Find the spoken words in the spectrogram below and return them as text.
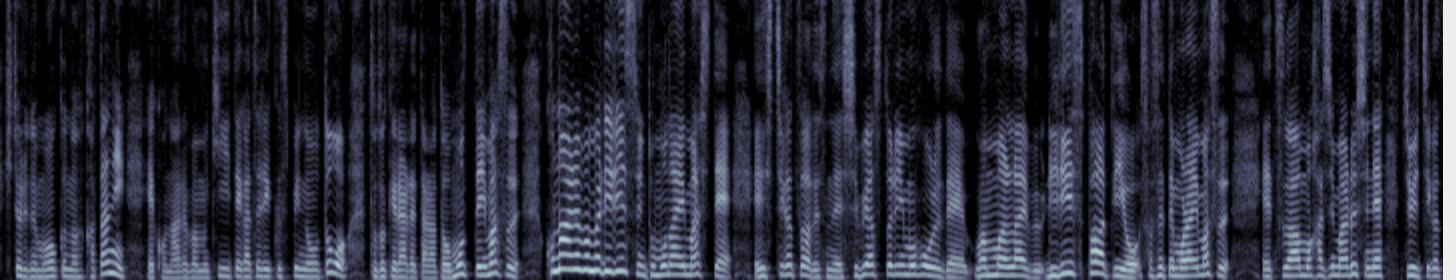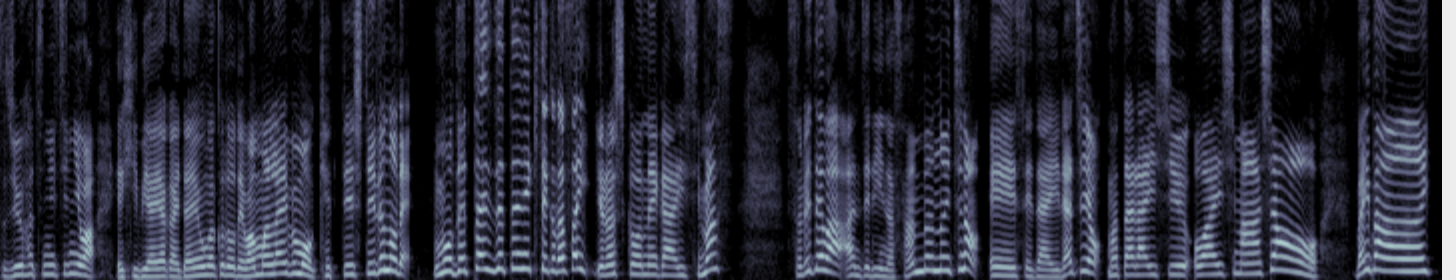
一人でも多くの方に、えこのアルバム聴いてガチャリックスピンの音を届けられたらと思っています。このアルバムリリースに伴いまして、えー、7月はですね、渋谷ストリームホールでワンマンライブ、リリースパーティーをさせてもらいます。えー、ツアーも始まるしね、11月18日には、えー、日比谷野外大音楽堂でワンマンライブも決定しているので、もう絶対絶対に来てください。よろしくお願いします。それではアンジェリーナ3分の1の A 世代ラジオまた来週お会いしましょう。バイバーイ。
